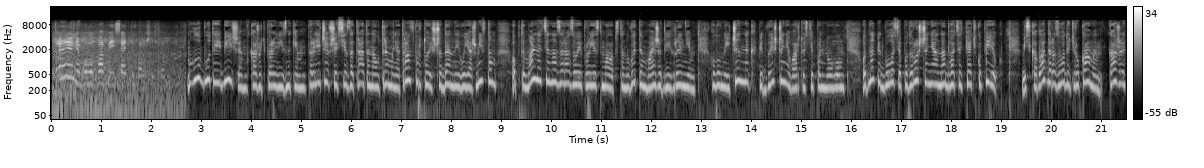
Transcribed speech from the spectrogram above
Три гривні було 2,50, тепер вже 3. Могло бути і більше, кажуть перевізники. Перелічивши всі затрати на утримання транспорту і щоденний вояж містом, оптимальна ціна за разовий проїзд мала б становити майже 2 гривні. Головний чинник підвищення вартості пального. Однак відбулося подорожчання на 25 копійок. Міська влада розводить руками. каже,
